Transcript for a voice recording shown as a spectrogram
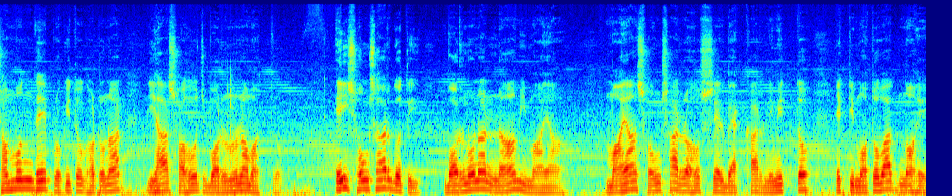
সম্বন্ধে প্রকৃত ঘটনার ইহা সহজ বর্ণনা মাত্র। এই সংসার গতি বর্ণনার নামই মায়া। মায়া সংসার রহস্যের ব্যাখ্যার নিমিত্ত একটি মতবাদ নহে।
